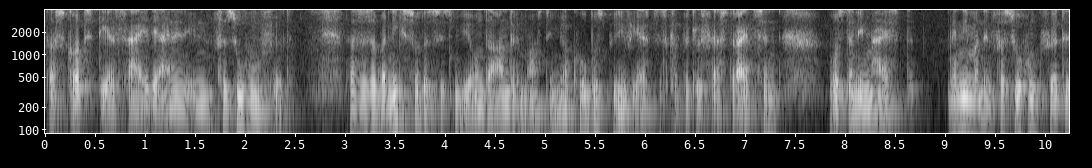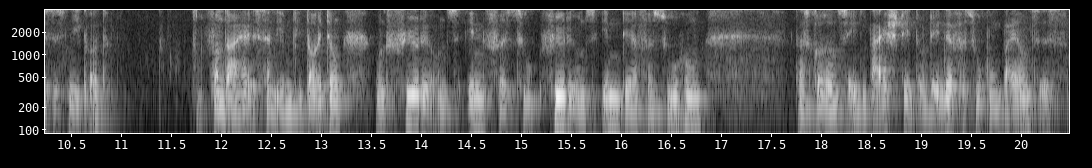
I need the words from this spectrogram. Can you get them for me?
dass Gott der sei, der einen in Versuchung führt. Das ist aber nicht so, das wissen wir unter anderem aus dem Jakobusbrief, erstes Kapitel, Vers 13, wo es dann eben heißt, wenn jemand in Versuchung führt, ist nie Gott. Von daher ist dann eben die Deutung und führe uns in, Versuch, führe uns in der Versuchung, dass Gott uns eben beisteht und in der Versuchung bei uns ist.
